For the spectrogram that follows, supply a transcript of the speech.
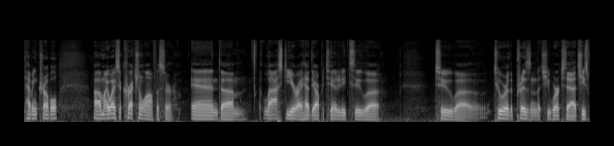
having trouble. Uh, my wife's a correctional officer, and um, last year I had the opportunity to. Uh, to uh, tour the prison that she works at. She's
